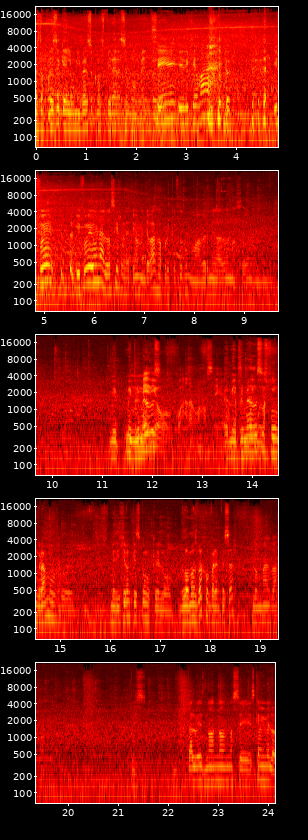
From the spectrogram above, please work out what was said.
Hasta parece que el universo conspira en ese momento. Sí, y dije, va. y fue y fue una dosis relativamente baja porque fue como haberme dado, no sé, un, Mi, mi un primera medio dosis- cuadro, no sé. eh, mi primera dosis fue un gramo. Me dijeron que es como que lo, lo más bajo para empezar. Lo más bajo. Pues tal vez no no no sé, es que a mí me lo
